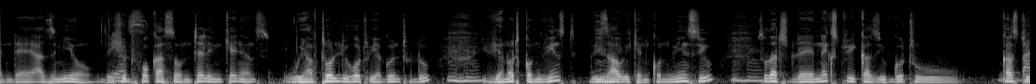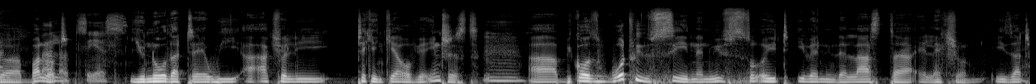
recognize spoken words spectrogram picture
and uh, Azimio. They should focus on telling Kenyans, we have told you what we are going to do. Mhm. If you're not convinced, this is how Mhm. we can convince you. Mhm. So that the next week, as you go to cast your ballot, ballots, yes. you know that uh, we are actually taking care of your interests. Mhm. Uh, because what we've seen, and we've saw it even in the last uh, election, is that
